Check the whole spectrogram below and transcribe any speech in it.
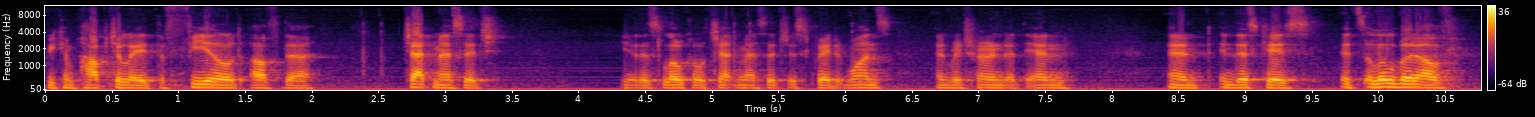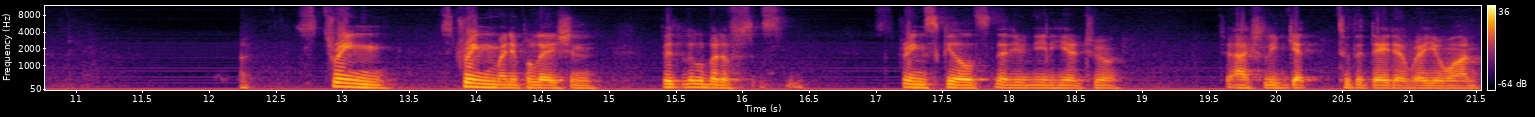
we can populate the field of the chat message. You know, this local chat message is created once and returned at the end. And in this case, it's a little bit of string string manipulation, a little bit of string skills that you need here to to actually get to the data where you want.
